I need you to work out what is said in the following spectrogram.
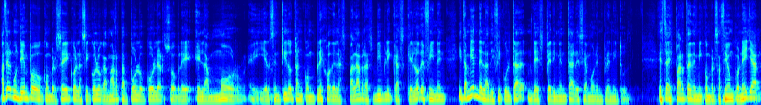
Hace algún tiempo conversé con la psicóloga Marta Polo Kohler sobre el amor y el sentido tan complejo de las palabras bíblicas que lo definen y también de la dificultad de experimentar ese amor en plenitud. Esta es parte de mi conversación con ella,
